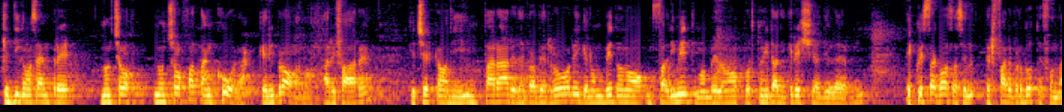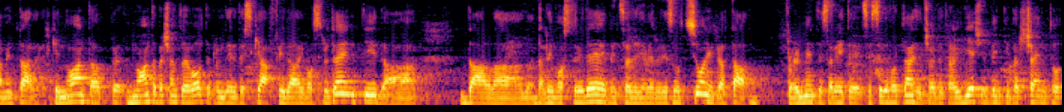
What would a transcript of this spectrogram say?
che dicono sempre non ce, non ce l'ho fatta ancora, che riprovano a rifare, che cercano di imparare dai propri errori, che non vedono un fallimento ma vedono un'opportunità di crescita di learning e questa cosa se, per fare prodotto è fondamentale perché il 90%, il 90% delle volte prenderete schiaffi dai vostri utenti, da, dalla, dalle vostre idee, pensate di avere le soluzioni, in realtà probabilmente sarete, se siete fortunati, se avete tra il 10 e il 20%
